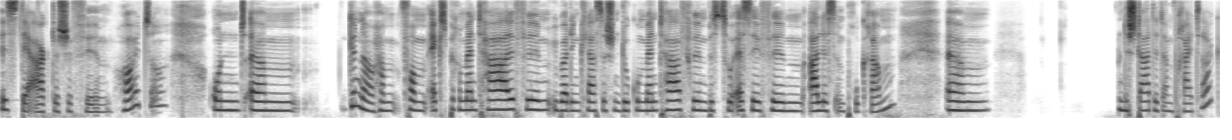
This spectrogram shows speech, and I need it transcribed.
ist der arktische Film heute und ähm, Genau, haben vom Experimentalfilm über den klassischen Dokumentarfilm bis zu Essayfilmen alles im Programm. Ähm, und es startet am Freitag.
